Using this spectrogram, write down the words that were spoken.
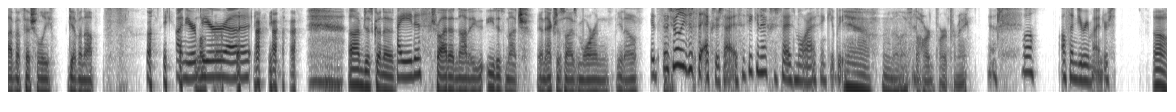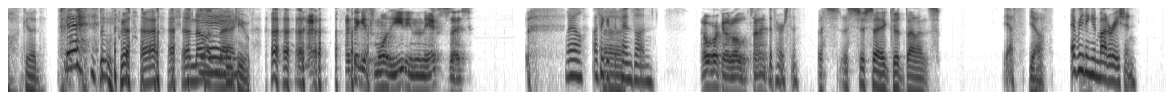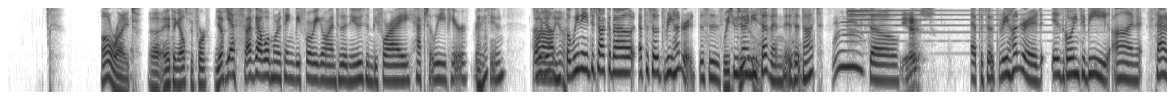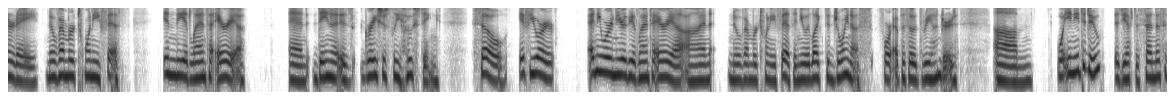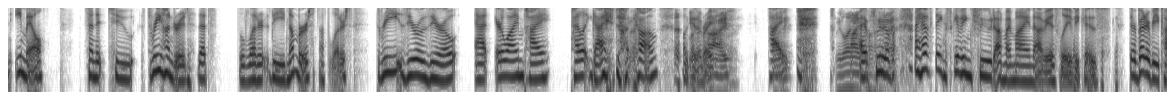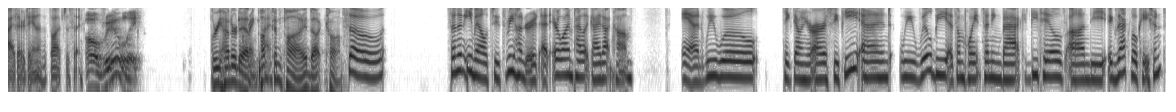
I've officially given up On your Low beer uh, I'm just going to hiatus. try to not eat as much and exercise more, and you know, It's it's really just the exercise. If you can exercise more, I think you'll be. yeah, I know that's the hard part for me. Yeah. Well, I'll send you reminders. Oh, good. Another Yay. Thank you. I think it's more the eating than the exercise. well, I think it Uh, depends on I work out all the time. the person. Let's let's just say a good balance. Yes. Yeah. Yes. Everything in moderation. All right. Uh, anything else before? Yes. Yes, I've got one more thing before we go on to the news and before I have to leave here very Mhm. soon. Um, Oh, yeah, yeah. But we need to talk about episode 300. This is We do. 297, is it not? Woo. So, Yes. episode 300 is going to be on Saturday, November 25th in the Atlanta area. And Dana is graciously hosting. So, if you are anywhere near the Atlanta area on November 25th and you would like to join us for episode 300, um, what you need to do is you have to send us an email. Send it to 300. That's the letter, the numbers, not the letters, 300 at airlinepilotguy.com. I'll get it right. Pie. We like I have food. On, I have Thanksgiving food on my mind, obviously, because there better be pie there, Dana. That's all I have to say. Oh, really? 300 at pumpkinpie.com. So send an email to 300 at airlinepilotguy.com and we will take down your RSVP and we will be at some point sending back details on the exact location.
